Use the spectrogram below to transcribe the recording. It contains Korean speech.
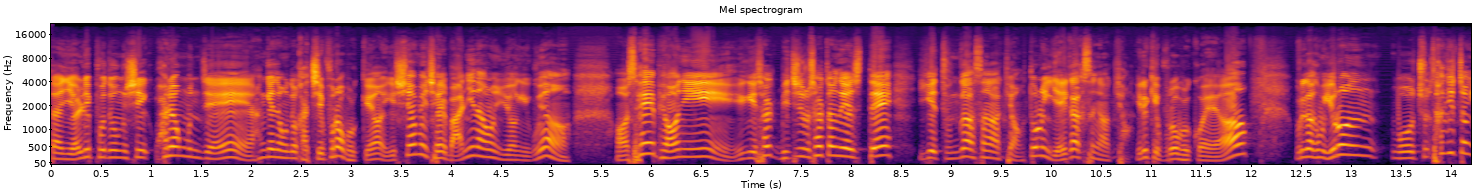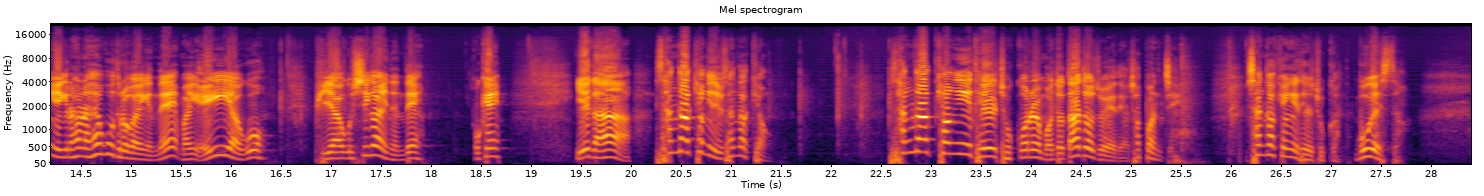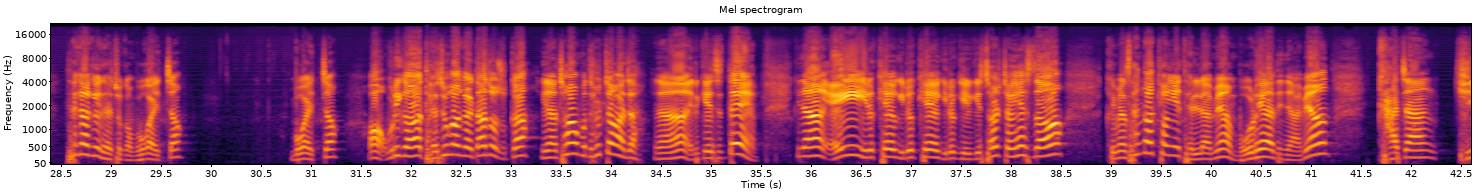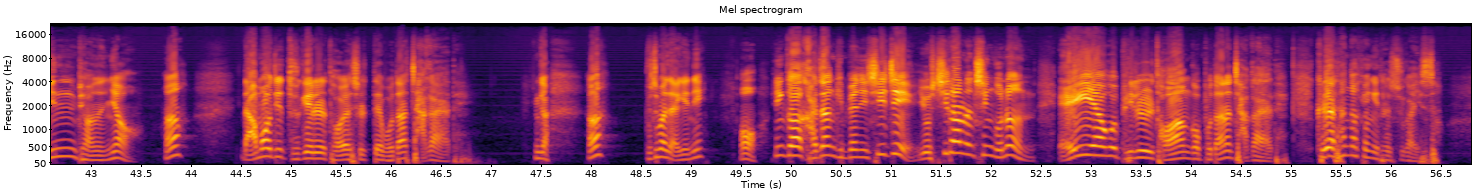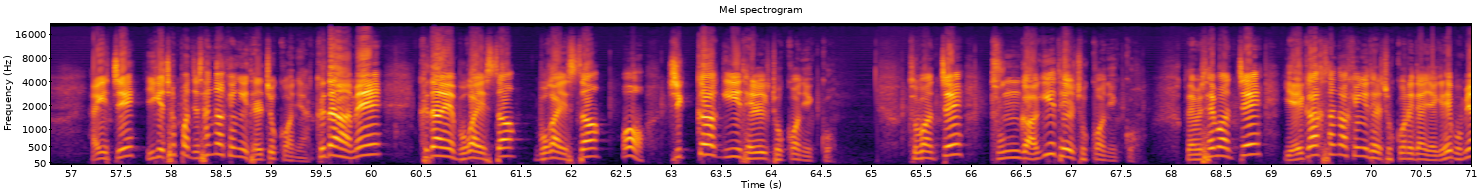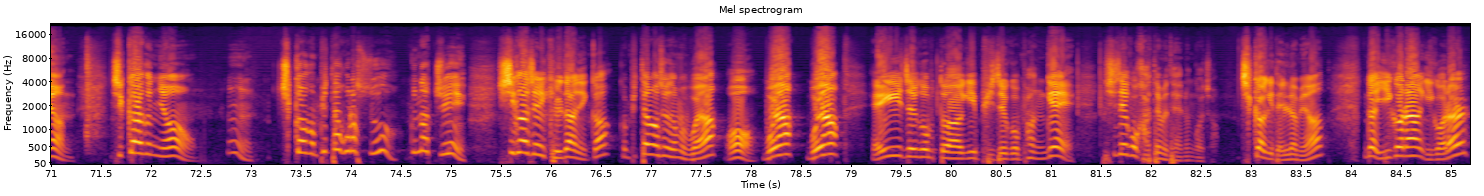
자, 이 연립부등식 활용 문제 한 개 정도 같이 풀어볼게요. 이게 시험에 제일 많이 나오는 유형이고요. 어, 세 변이 이게 설, 미지로 설정되었을 때 이게 둔각삼각형 또는 예각삼각형 이렇게 물어볼 거예요. 우리가 그럼 이런 뭐 주- 상식적 얘기를 하나 하고 들어가야겠네. 만약 A하고 B하고 C가 있는데, 오케이? 얘가 삼각형이 돼요. 삼각형. 삼각형이 될 조건을 먼저 따져줘야 돼요. 첫 번째. 삼각형이 될 조건. 뭐겠어? 삼각형이 될 조건 뭐가 있죠? 뭐가 있죠? 어, 우리가 대조관계를 따져줄까? 그냥 처음부터 설정하자. 그냥 이렇게 했을 때, 그냥 A 이렇게, 이렇게, 이렇게, 이렇게 설정했어. 그러면 삼각형이 되려면 뭘 해야 되냐면, 가장 긴 변은요, 어? 나머지 두 개를 더했을 때보다 작아야 돼. 그러니까, 어? 무슨 말인지 알겠니? 어, 그러니까 가장 긴 변이 C지. 요 C라는 친구는 A하고 B를 더한 것보다는 작아야 돼. 그래야 삼각형이 될 수가 있어. 알겠지? 이게 첫 번째 삼각형이 될 조건이야. 그 다음에 그 다음에 뭐가 있어? 뭐가 있어? 어, 직각이 될 조건이 있고. 두 번째 둔각이 될 조건이 있고. 그 다음에 세 번째 예각 삼각형이 될 조건에 대한 얘기를 해보면 직각은요. 음, 직각은 피타고라스 끝났지. C가 제일 길다니까. 그럼 피타고라스에서 하면 뭐야? 어, 뭐야? 뭐야? A 제곱 더하기 B 제곱 한 게 C 제곱 같으면 되는 거죠. 직각이 되려면. 그러니까 이거랑 이거를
